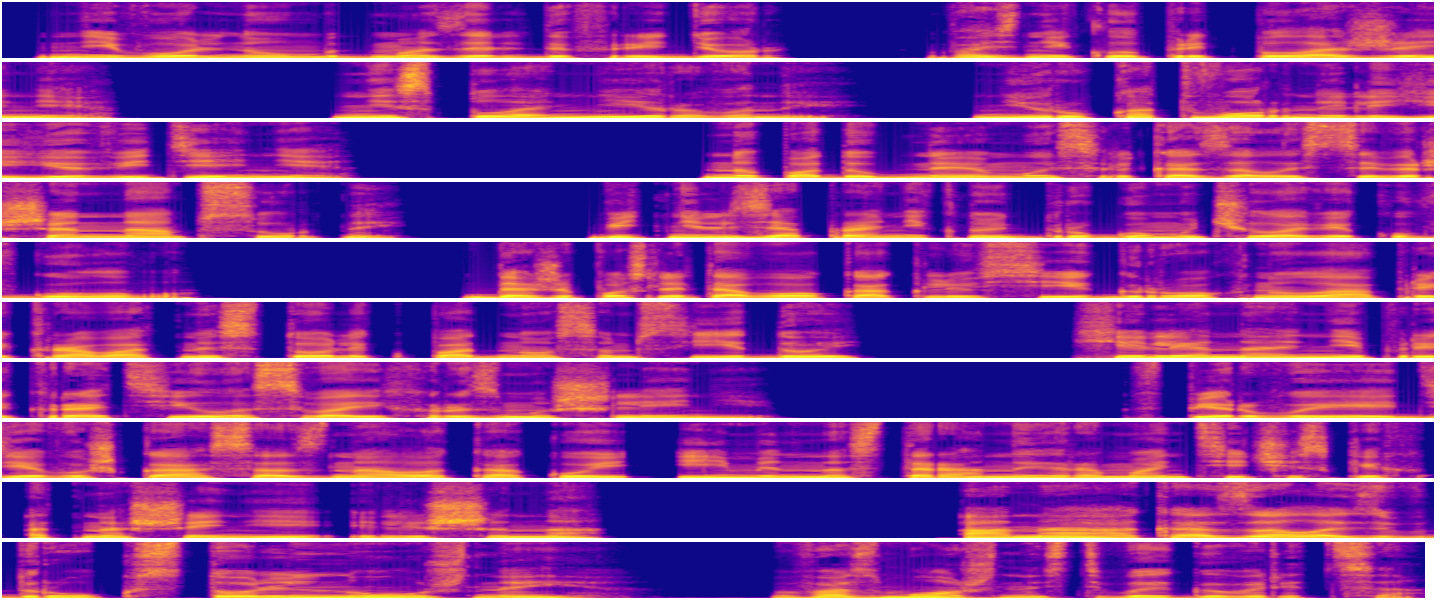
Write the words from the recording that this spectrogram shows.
Невольно у мадемуазель де Фридер возникло предположение, не спланированный, не рукотворный ли ее видение. Но подобная мысль казалась совершенно абсурдной. Ведь нельзя проникнуть другому человеку в голову. Даже после того, как Люси грохнула о прикроватный столик под носом с едой, Хелена не прекратила своих размышлений. Впервые девушка осознала, какой именно стороны романтических отношений лишена. Она оказалась вдруг столь нужной, возможность выговориться.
